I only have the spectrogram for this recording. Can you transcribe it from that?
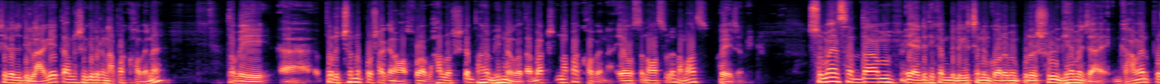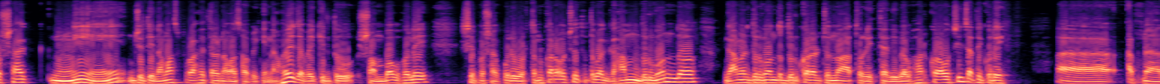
সেটা যদি লাগে তাহলে সেক্ষেত্রে নাপাক হবে না। তবে পরিচ্ছন্ন পোশাকে নামাজ পড়া ভালো, সেটা ভিন্ন কথা বাট নাপাক হবে না। এই অবস্থা নামাজ পড়লে নামাজ হয়ে যাবে। সুমাইয়া সাদ্দাম, এই আইডি থেকে আপনি লিখেছেন, গরমে পুরো শরীর ঘেমে যায়। ঘামের পোশাক নিয়ে যদি নামাজ পড়া হয় তাহলে নামাজ হবে কিনা? হয়ে যাবে, কিন্তু সম্ভব হলে সে পোশাক পরিবর্তন করা উচিত, অথবা ঘাম দুর্গন্ধ, ঘামের দুর্গন্ধ দূর করার জন্য আতর ইত্যাদি ব্যবহার করা উচিত, যাতে করে আপনার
